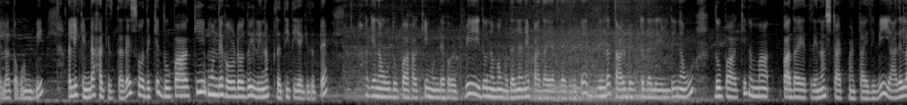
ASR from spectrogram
ಎಲ್ಲ ತೊಗೊಂಡ್ವಿ. ಅಲ್ಲಿ ಕೆಂಡ ಹಾಕಿರ್ತಾರೆ ಸೊ ಅದಕ್ಕೆ ಧೂಪ ಹಾಕಿ ಮುಂದೆ ಹೊರಡೋದು ಇಲ್ಲಿನ ಪ್ರತೀತಿಯಾಗಿರುತ್ತೆ. ಹಾಗೆ ನಾವು ಧೂಪ ಹಾಕಿ ಮುಂದೆ ಹೊರಟ್ವಿ. ಇದು ನಮ್ಮ ಮೊದಲನೇ ಪಾದಯಾತ್ರೆ ಆಗಿರುತ್ತೆ ಅದರಿಂದ ತಾಳ್ಬೆಟ್ಟದಲ್ಲಿ ಇಳಿದು ನಾವು ಧೂಪ ಹಾಕಿ ನಮ್ಮ ಪಾದಯಾತ್ರೆನ ಸ್ಟಾರ್ಟ್ ಮಾಡ್ತಾ ಇದ್ದೀವಿ ಯಾರೆಲ್ಲ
